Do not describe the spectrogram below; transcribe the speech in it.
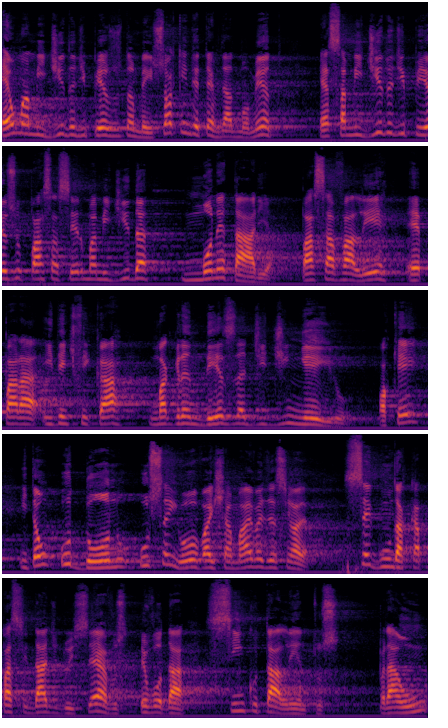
é uma medida de peso também. Só que em determinado momento, essa medida de peso passa a ser uma medida monetária, passa a valer é, para identificar uma grandeza de dinheiro, ok? Então, o dono, o senhor, vai chamar e vai dizer assim: olha, segundo a capacidade dos servos, eu vou dar cinco talentos para um,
